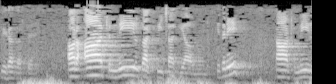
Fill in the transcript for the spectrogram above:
پیچھا کرتے ہیں۔ اور آٹھ میل تک پیچھا کیا انہوں نے۔ کتنی؟ آٹھ میل۔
